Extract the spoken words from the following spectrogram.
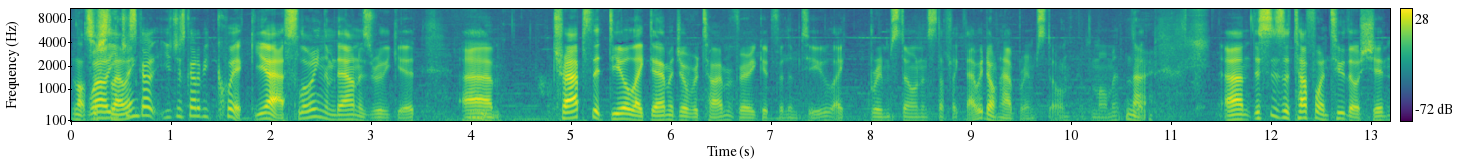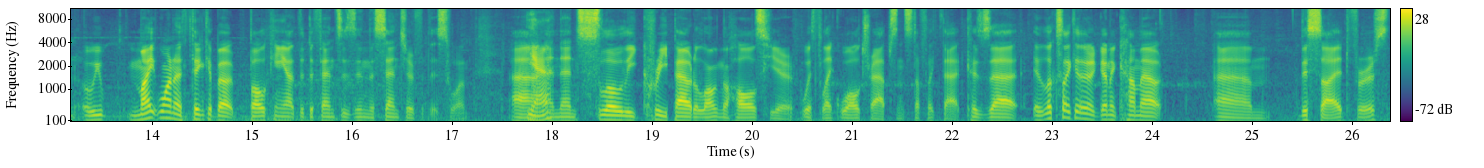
Lots well, of you slowing. just got you just got to be quick. Yeah, slowing them down is really good. Hmm. Um, Traps that deal like damage over time are very good for them too, like brimstone and stuff like that. We don't have brimstone at the moment. no. um, this is a tough one too, though, Sjin. We might want to think about bulking out the defenses in the center for this one. Uh, Yeah. And then slowly creep out along the halls here with like wall traps and stuff like that. Because uh, it looks like they're going to come out um, this side first,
